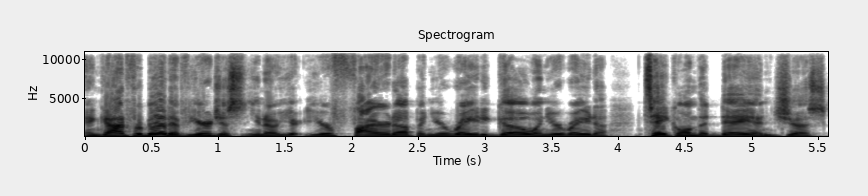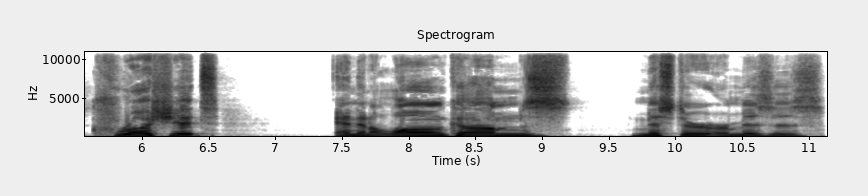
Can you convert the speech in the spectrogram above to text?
And God forbid if you're just, you know, you're, you're fired up and you're ready to go and you're ready to take on the day and just crush it. And then along comes Mr. or Mrs.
